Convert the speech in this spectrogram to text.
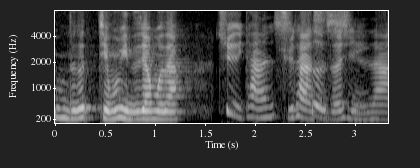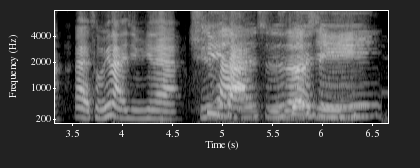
我们这个节目名字叫么子？趣谈趣谈十色行啊！哎，重新来行不行呢？趣谈十色行。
